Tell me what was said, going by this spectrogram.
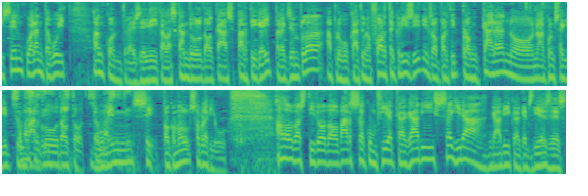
i 148 en contra. És a dir, que l'escàndol del cas Partygate, per exemple, ha provocat una forta crisi dins el partit, però encara no, no ha aconseguit tombar-lo del tot. De moment, sí, poc o molt sobreviu. El vestidor del Barça confia que Gavi seguirà. Gavi, que aquests dies és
